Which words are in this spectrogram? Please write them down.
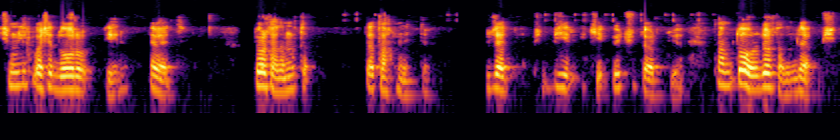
Şimdi ilk başta doğru diyelim. Evet. 4 adımda da tahmin ettim. Güzel. 1, 2, 3, 4 diyor. Tam doğru 4 adımda yapmış.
